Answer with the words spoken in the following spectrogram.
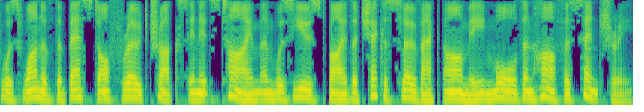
was one of the best off-road trucks in its time and was used by the Czechoslovak army more than half a century.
